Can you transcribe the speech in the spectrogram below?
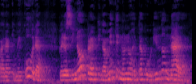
para que me cubra. Pero si no, prácticamente no nos está cubriendo nada.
